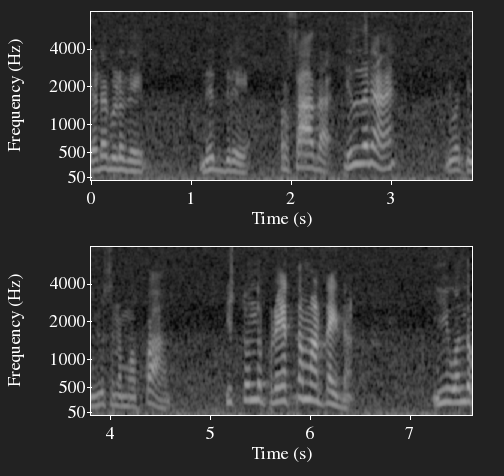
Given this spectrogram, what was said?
ಎಡಬಿಡದೆ ನಿದ್ರೆ, ಪ್ರಸಾದ ಇಲ್ಲದೇ ಇವತ್ತಿನ ದಿವಸ ನಮ್ಮಪ್ಪ ಇಷ್ಟೊಂದು ಪ್ರಯತ್ನ ಮಾಡ್ತಾ ಇದ್ದಾನೆ. ಈ ಒಂದು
